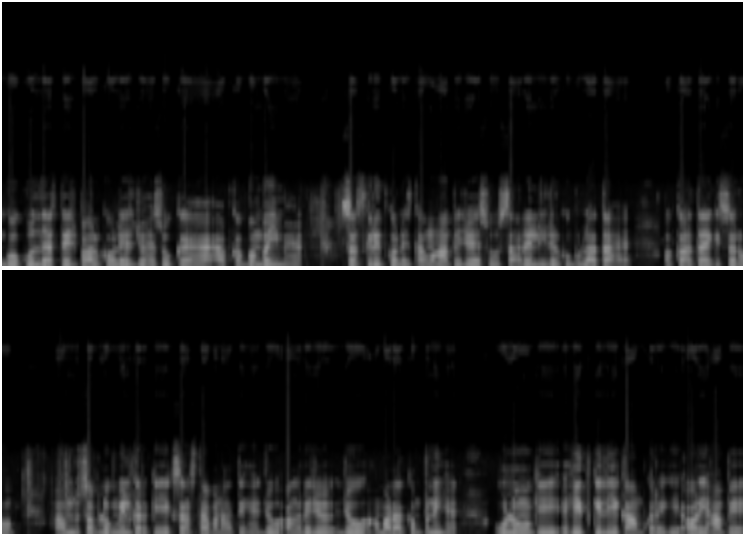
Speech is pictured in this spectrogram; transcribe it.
गोकुल दास तेजपाल कॉलेज जो है सो आपका बंबई में है, संस्कृत कॉलेज था। वहाँ पे जो है सो सारे लीडर को बुलाता है और कहता है कि सनो हम सब लोग मिल करके एक संस्था बनाते हैं, जो अंग्रेज़ों, जो हमारा कंपनी है, उन लोगों के हित के लिए काम करेगी। और यहाँ पे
